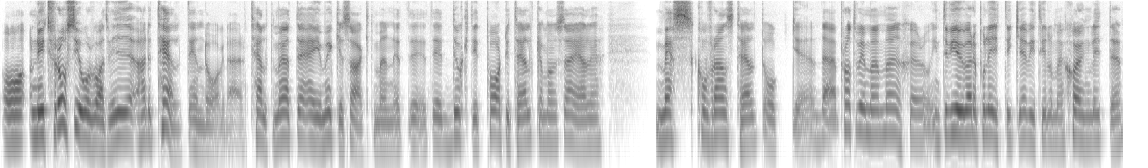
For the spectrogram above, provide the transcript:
Och nytt för oss i år var att vi hade tält en dag där. Tältmöte är ju mycket sagt, men ett, ett, ett duktigt partytält kan man väl säga. Eller mäss, konferenstält och eh, där pratade vi med människor och intervjuade politiker. Vi till och med sjöng lite.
